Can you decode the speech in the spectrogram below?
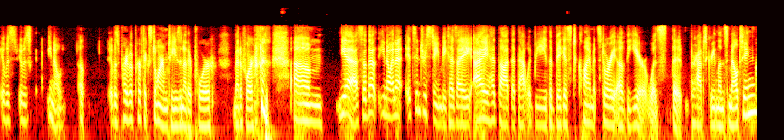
it was, it was, you know, it was part of a perfect storm to use another poor metaphor. um, yeah, so that you know, and it's interesting because I I had thought that that would be the biggest climate story of the year was that perhaps Greenland's melting,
